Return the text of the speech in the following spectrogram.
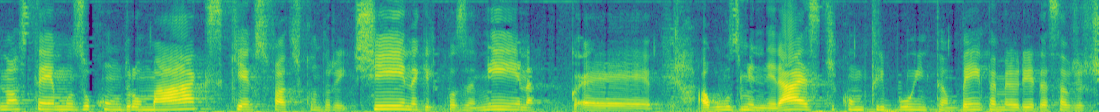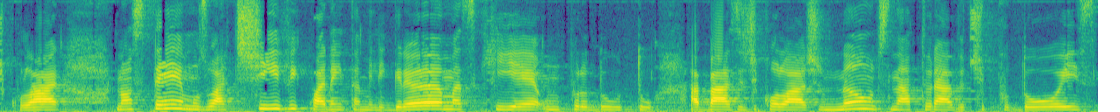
nós temos o Condromax, que é sulfato de condroitina, glicosamina, é, alguns minerais que contribuem também para a melhoria da saúde articular. Nós temos o Ative 40 miligramas, que é um produto à base de colágeno não desnaturado tipo 2,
